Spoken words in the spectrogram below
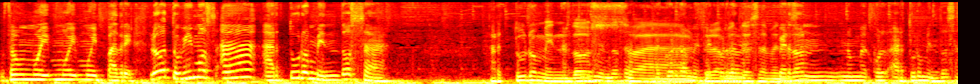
Estuvo muy, muy, muy padre. Luego tuvimos a Arturo Mendoza. Arturo Mendoza. Arturo Mendoza. Recuérdame, Arturo recuérdame. Mendoza, Mendoza. Perdón, no me acuerdo. Arturo Mendoza.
